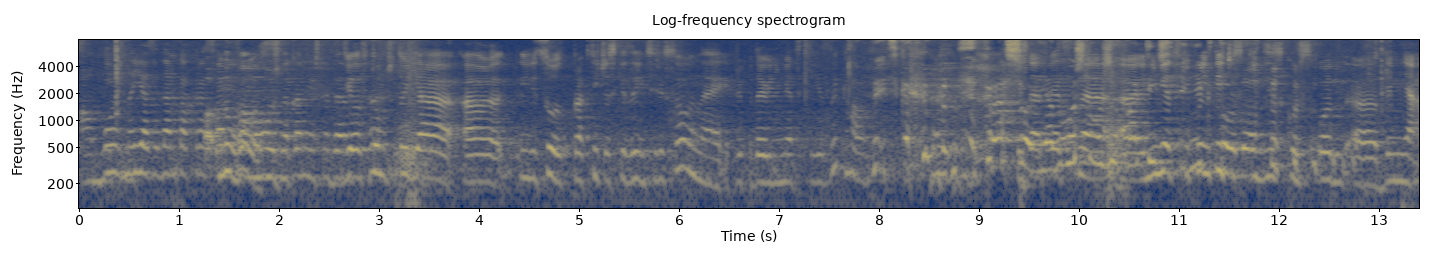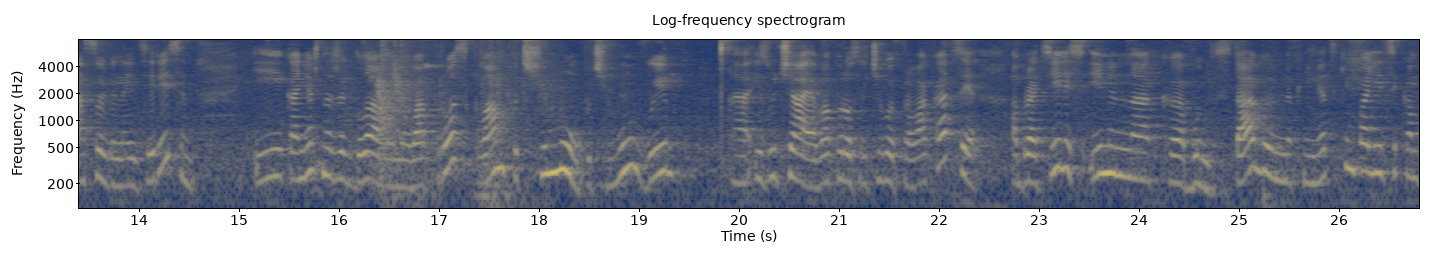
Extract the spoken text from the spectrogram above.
а можно я задам как раз Ну, вам вопрос? можно, конечно, да. Дело в том, что я э, лицо практически заинтересованное и преподаю немецкий язык. А, видите, как хорошо. Я думала, что уже э, практически немецкий политический дискурс, он для меня особенно интересен. И, конечно же, главный вопрос к вам, почему, почему вы, изучая вопрос речевой провокации, обратились именно к Бундестагу, именно к немецким политикам,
